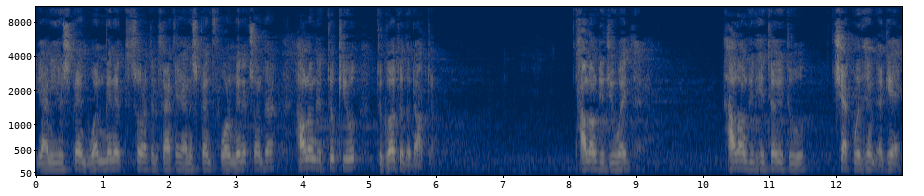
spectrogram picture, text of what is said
Yani you spend one minute, Surah Al-Fatiha, and spend four minutes on that. How long it took you to go to the doctor? How long did you wait there? How long did he tell you to check with him again?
